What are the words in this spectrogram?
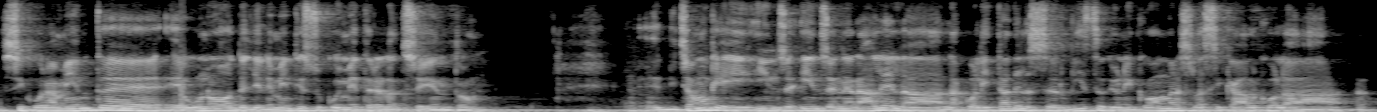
Sicuramente è uno degli elementi su cui mettere l'accento. Eh, diciamo che in, in generale la, la, qualità del servizio di un e-commerce la si calcola eh,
